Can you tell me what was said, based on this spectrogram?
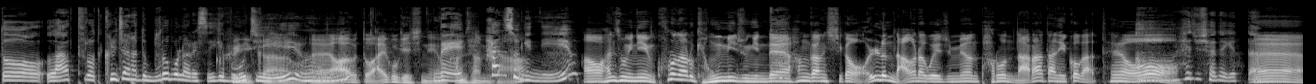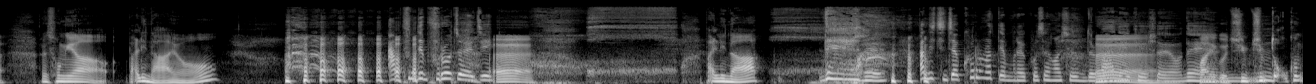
또 라트롯 글자 하나도 물어보려 그랬어 이게 그러니까요. 뭐지? 음. 네. 아유 또 알고 계시네요. 네. 감사합니다. 한송이님. 어, 한송이님 코로나로 격리 중인데 한강 씨가 얼른 나으라고 해주면 바로 날아다닐 것 같아요. 아, 해주셔야 되겠다. 네. 송이야 빨리 나요. 아픈데 불어줘야지. 네. 빨리 나. 네, 네. 아니 진짜 코로나 때문에 고생하시는 분들 네. 많이 계셔요. 네. 많이 그 지금 지금 음. 조금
